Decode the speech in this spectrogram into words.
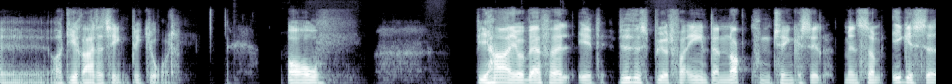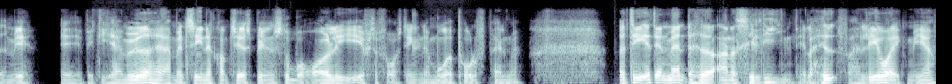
øh, og de rette ting blev gjort. Og vi har jo i hvert fald et vidnesbyrd fra en, der nok kunne tænke selv, men som ikke sad med øh, ved de her møder her, men senere kom til at spille en stor rolle i efterforskningen af mordet på Olof Palme. Og det er den mand, der hedder Anders Helin, eller hed, for han lever ikke mere,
